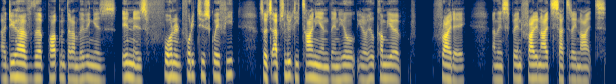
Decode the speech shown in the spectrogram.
I do have the apartment that I'm living is in is 442 square feet, so it's absolutely tiny. And then he'll, you know, he'll come here f- Friday, and then spend Friday night, Saturday night,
